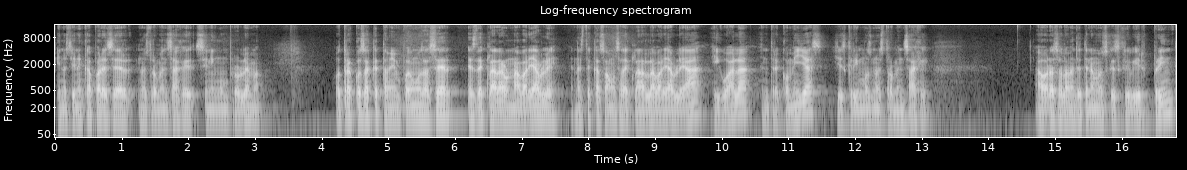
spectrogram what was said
y nos tiene que aparecer nuestro mensaje sin ningún problema. Otra cosa que también podemos hacer es declarar una variable. En este caso vamos a declarar la variable a igual a, entre comillas, y escribimos nuestro mensaje. Ahora solamente tenemos que escribir print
